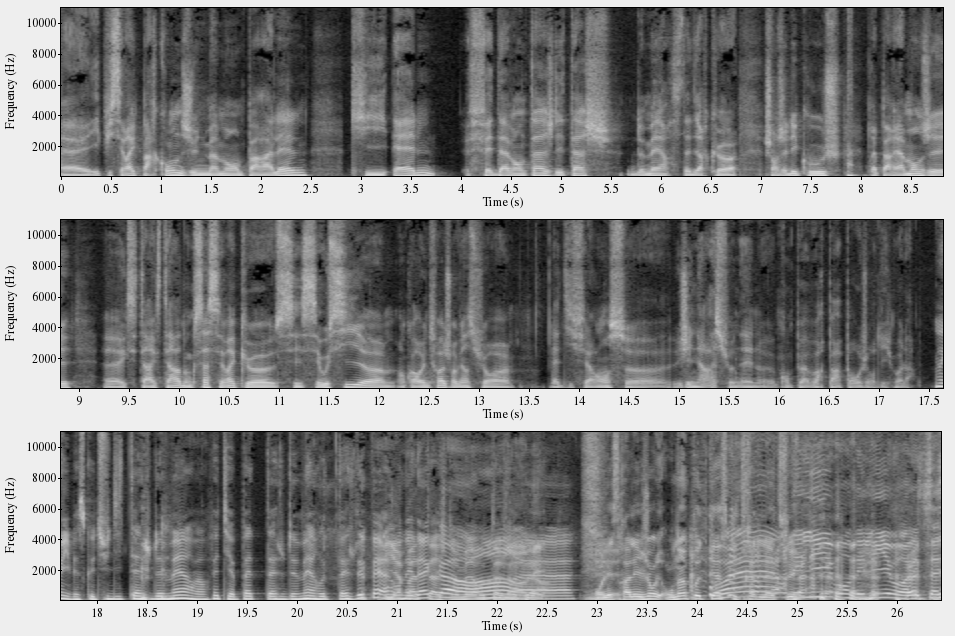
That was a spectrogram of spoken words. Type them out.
Euh, et puis c'est vrai que par contre, j'ai une maman en parallèle qui elle fait davantage des tâches de mère, c'est-à-dire que changer les couches, préparer à manger, euh, etc., etc. Donc ça, c'est vrai que c'est c'est aussi euh, encore une fois, je reviens sur euh, la différence euh, générationnelle euh, qu'on peut avoir par rapport aujourd'hui. Voilà. Oui, parce que tu dis tâche de mère, mais en fait, il n'y a pas de tâche de mère ou de tâche de père. Il y a on pas est de tâche de d'accord. mère ou de tâche de hein, père. On laissera les gens. On a un podcast qui ouais, traîne là-dessus. On est libre, on est libre. Ouais, ça.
